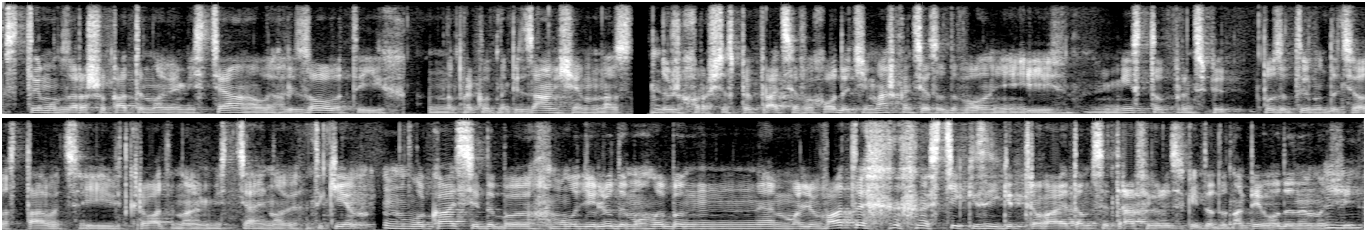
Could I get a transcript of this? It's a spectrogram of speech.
стимул зараз шукати нові місця, легалізовувати їх. Наприклад, на підзамчі у нас дуже хороша співпраця виходить, і мешканці задоволені, і місто, в принципі, позитивно до цього ставиться, і відкривати нові місця і нові такі локації, де б молоді люди могли б не малювати стільки, скільки триває там цей трафік людський до на півгодини вночі. Mm-hmm.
